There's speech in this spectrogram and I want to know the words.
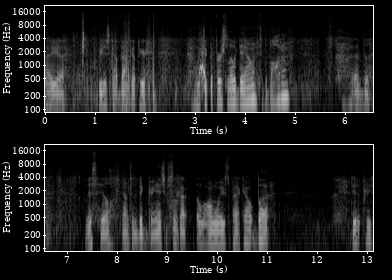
I uh, we just got back up here. We took the first load down to the bottom of the this hill down to the big drainage. We still got a long ways to pack out, but did it pretty.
